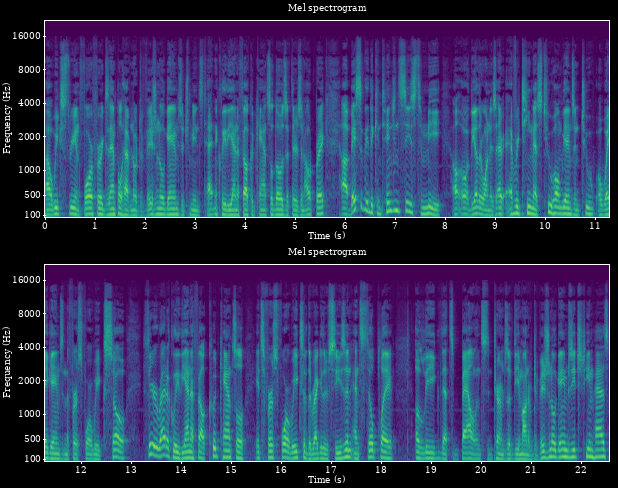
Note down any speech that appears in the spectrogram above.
Uh, weeks three and four, for example, have no divisional games, which means technically the NFL could cancel those if there's an outbreak. Uh, basically, the contingencies to me, oh, oh, the other one is every team has two home games and two away games in the first four weeks. So theoretically, the NFL could cancel its first four weeks of the regular season and still play a league that's balanced in terms of the amount of divisional games each team has,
